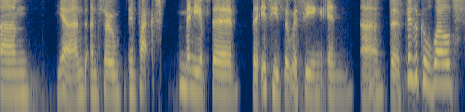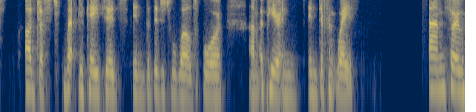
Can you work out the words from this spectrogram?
Um, yeah, and, and so in fact, many of the, the issues that we're seeing in uh, the physical world are just replicated in the digital world or um, appear in, in different ways. Um, so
